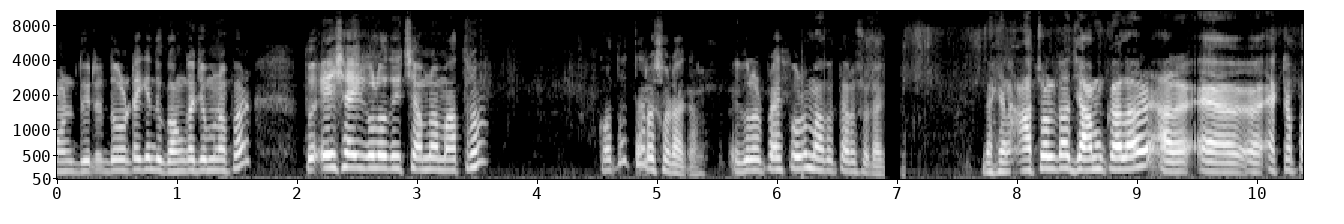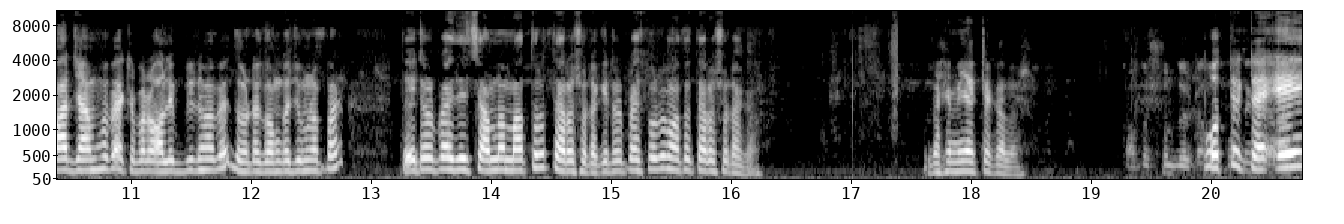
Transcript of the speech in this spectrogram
মানে দুইটা দোনোটাই কিন্তু গঙ্গা যমুনা পার। তো এই শাড়িগুলো দিচ্ছি আমরা মাত্র কত? তেরোশো টাকা। এগুলোর প্রাইস পড়বে মাত্র তেরোশো টাকা। দেখেন আঁচলটা জাম কালার, আর একটা পার জাম হবে, একটা পার অলিভ গ্রিন হবে, দুটোটা গঙ্গা যমুনা পার। তো এটার প্রাইস দিচ্ছি আমরা মাত্র তেরোশো টাকা এটার প্রাইস পড়বে মাত্র তেরোশো টাকা দেখেন এই একটা কালার। প্রত্যেকটা এই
